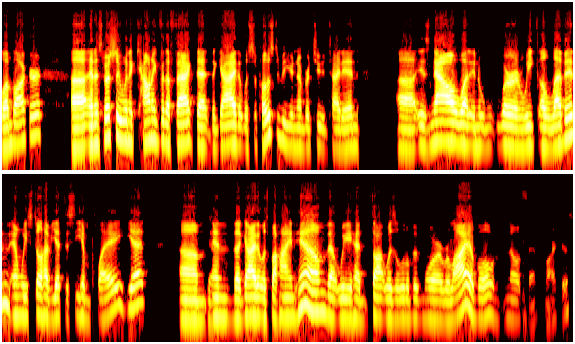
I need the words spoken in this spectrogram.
run blocker. Uh, and especially when accounting for the fact that the guy that was supposed to be your number two tight end uh, is now what in we're in week eleven, and we still have yet to see him play yet. Um, yeah. And the guy that was behind him that we had thought was a little bit more reliable, no offense, Marcus,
